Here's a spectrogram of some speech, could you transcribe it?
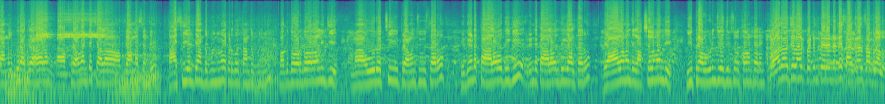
గంగలపూర్ అగ్రహారం ఆ ప్రభ అంటే చాలా ఫేమస్ అండి కాశీ వెళ్తే అంత పుణ్యమో ఇక్కడికి వస్తే అంత పుణ్యం ఒక దూర దూరాల నుంచి మా ఊరు వచ్చి ఈ ప్రభను చూస్తారు ఎందుకంటే కాలువ దిగి రెండు కాలువలు దిగి వెళ్తారు వేల మంది లక్షల మంది ఈ ప్రభ గురించి ఎదురు చూస్తూ ఉంటారండి గోదావరి జిల్లాకు పెట్టిన పేరు ఏంటంటే సంక్రాంతి సంబరాలు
